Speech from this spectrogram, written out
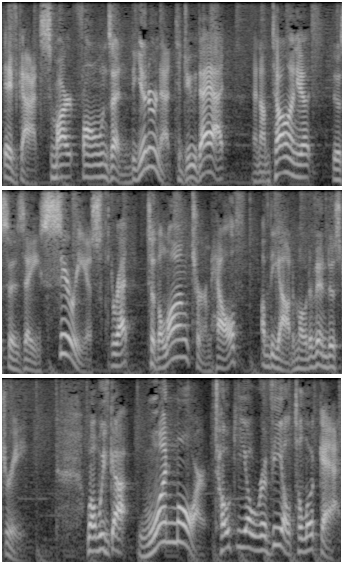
They've got smartphones and the internet to do that, and I'm telling you, this is a serious threat to the long term health of the automotive industry. Well, we've got one more Tokyo reveal to look at.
